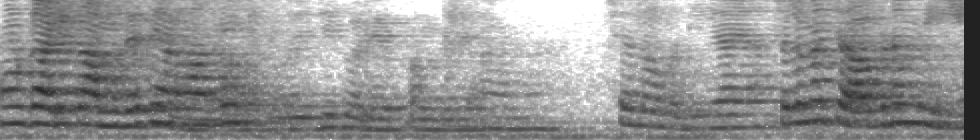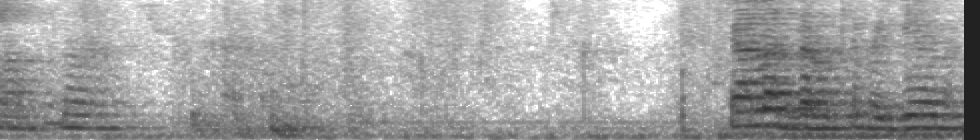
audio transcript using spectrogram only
ਹੁਣ ਗਾੜੀ ਕੰਮ ਦੇ ਦੇਣ ਵਾਂਗੇ ਜੀ ਬੜੇ ਕੰਮ ਨੇ ਚਲੋ ਵਧੀਆ ਆ। ਚਲੋ ਮੈਂ ਚਾਹ ਬਣਾਉਣੀ ਆ। ਚੱਲ ਅੰਦਰ ਉੱਥੇ ਬਈਏ ਹੁਣ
